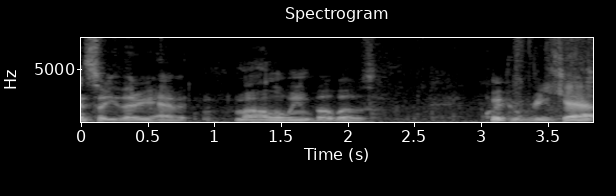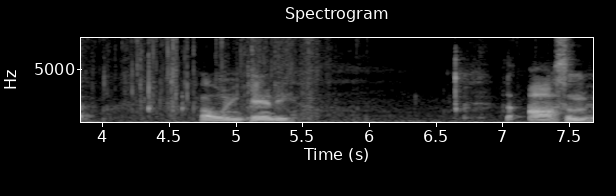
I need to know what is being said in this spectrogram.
And so there you have it. My Halloween Bobos. Quick recap. Halloween candy. The awesome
